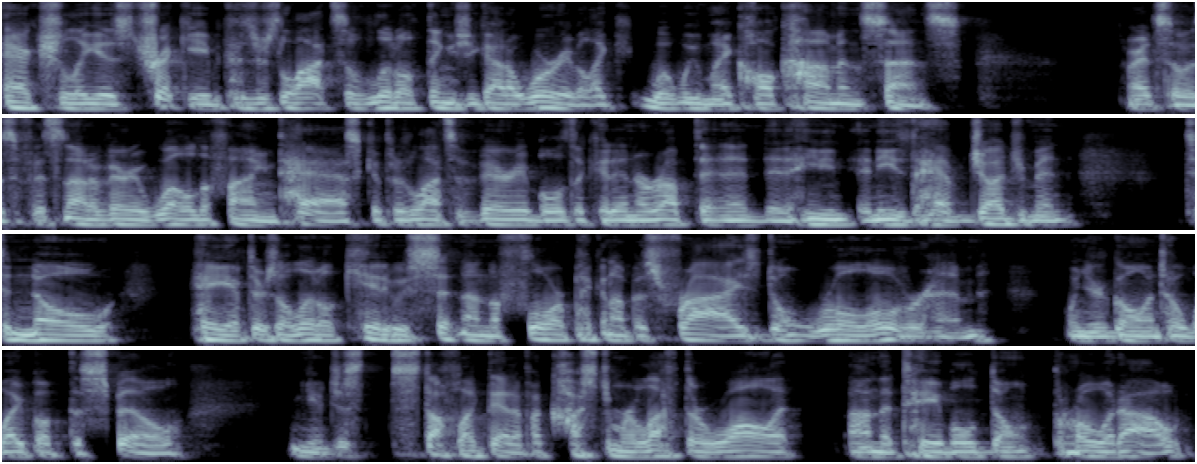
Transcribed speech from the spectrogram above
actually is tricky because there's lots of little things you got to worry about like what we might call common sense right so if it's not a very well defined task if there's lots of variables that could interrupt it and it, he, it needs to have judgment to know hey if there's a little kid who's sitting on the floor picking up his fries don't roll over him when you're going to wipe up the spill. You know, just stuff like that. If a customer left their wallet on the table, don't throw it out.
